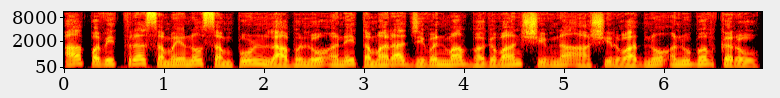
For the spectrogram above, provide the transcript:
આ પવિત્ર સમયનો સંપૂર્ણ લાભ લો અને તમારા જીવનમાં ભગવાન શિવના આશીર્વાદનો અનુભવ કરો.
